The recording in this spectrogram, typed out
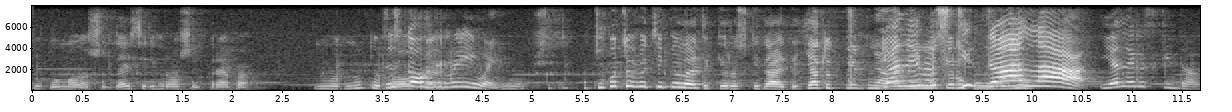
Я думала, що 10 грошей треба. Ну, одну то Це 100 добре. гривень. взагалі. А чого це ви ці білетики розкидаєте? Я тут півдня Я не ними торгую. розкидала. Я не розкидала.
